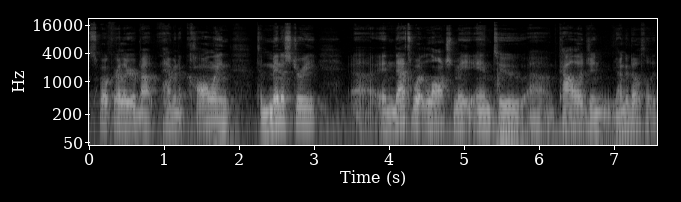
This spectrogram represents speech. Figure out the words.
spoke earlier about having a calling to ministry, uh, and that's what launched me into uh, college and young adulthood.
